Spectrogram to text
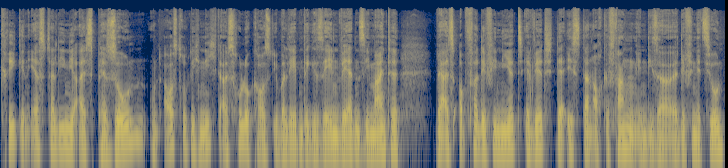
Krieg in erster Linie als Person und ausdrücklich nicht als Holocaust-Überlebende gesehen werden. Sie meinte, wer als Opfer definiert wird, der ist dann auch gefangen in dieser äh, Definition.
